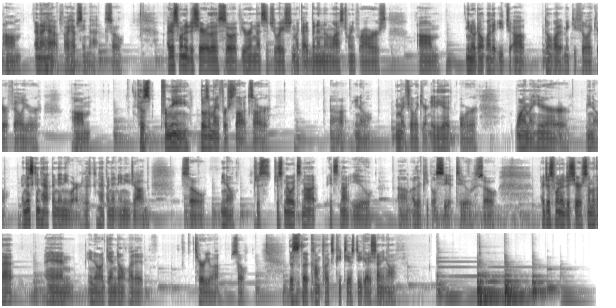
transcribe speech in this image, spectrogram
Um, and I have, I have seen that. So I just wanted to share this. So if you're in that situation, like I've been in, in the last 24 hours, um, you know, don't let it eat you up. Don't let it make you feel like you're a failure. Um, because for me, those are my first thoughts are, uh, you know, you might feel like you're an idiot or why am I here? Or, you know, and this can happen anywhere. This can happen at any job. So you know, just just know it's not it's not you. Um, other people see it too. So I just wanted to share some of that, and you know, again, don't let it tear you up. So this is the complex PTSD guy signing off.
